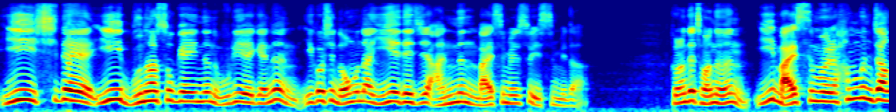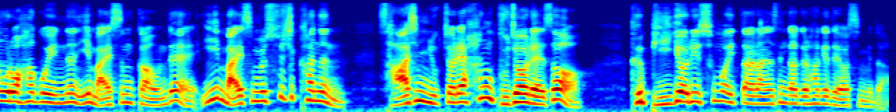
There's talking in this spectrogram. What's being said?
이 시대, 이 문화 속에 있는 우리에게는 이것이 너무나 이해되지 않는 말씀일 수 있습니다. 그런데 저는 이 말씀을 한 문장으로 하고 있는 이 말씀 가운데 이 말씀을 수식하는 46절의 한 구절에서 그 비결이 숨어 있다라는 생각을 하게 되었습니다.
